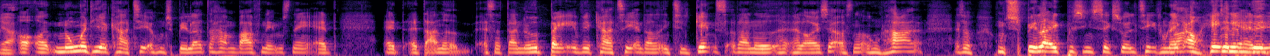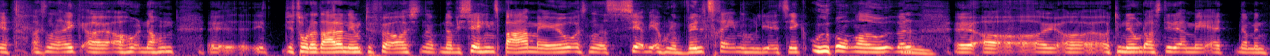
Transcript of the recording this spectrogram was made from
Ja. Og, og nogle af de her karakterer, hun spiller, der har man bare fornemmelsen af, at at, at der, er noget, altså, der er noget bag ved karakteren, der er noget intelligens, og der er noget haløjse og sådan noget. Og hun har, altså, hun spiller ikke på sin seksualitet, hun er Nej, ikke afhængig det er af det, og sådan noget, ikke? Og, og hun, når hun, øh, jeg, jeg tror, der er dig, der nævnte det før også, når, når vi ser hendes bare mave og sådan noget, så ser vi, at hun er veltrænet, hun ser ikke udhungret ud, vel? Mm. Øh, og, og, og, og, og, du nævnte også det der med, at når man,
